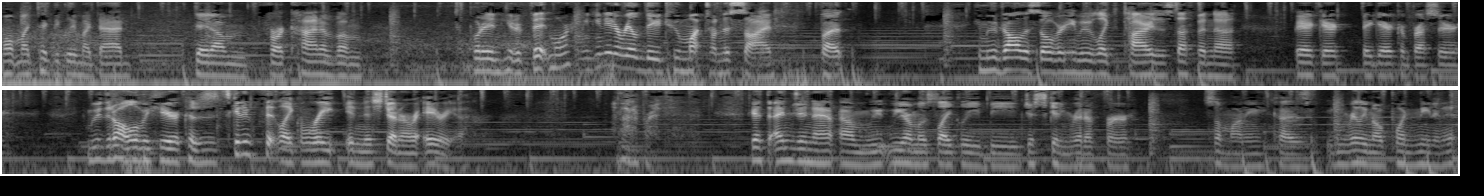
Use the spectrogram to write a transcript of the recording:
well, my, technically my dad did, um, for a kind of, um, to put it in here to fit more. I mean, he didn't really do too much on this side, but he moved all this over. He moved, like, the tires and stuff and, uh, big air, big air compressor moved it all over here because it's gonna fit like right in this general area. I'm out of breath. Got the engine out, um, we, we are most likely be just getting rid of for some money because really no point in needing it.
